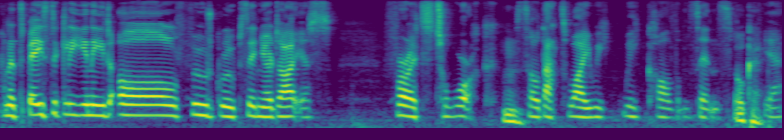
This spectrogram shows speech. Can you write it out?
And it's basically you need all food groups in your diet for it to work. So that's why we, we call them sins. Okay. Yeah.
